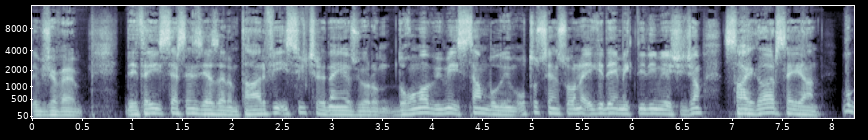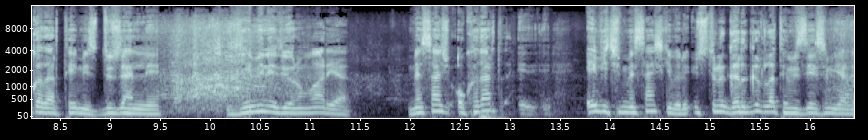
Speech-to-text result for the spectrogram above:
demiş efendim. Detayı isterseniz yazarım. Tarifi İsviçre'den yazıyorum. Doğma büyüme İstanbulluyum. 30 sene sonra Ege'de emekliliğimi yaşayacağım. Saygılar Seyhan. Bu kadar temiz, düzenli. Yemin ediyorum var ya mesaj o kadar e, ev için mesaj gibi böyle üstünü gırgırla temizleyesim geldi.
